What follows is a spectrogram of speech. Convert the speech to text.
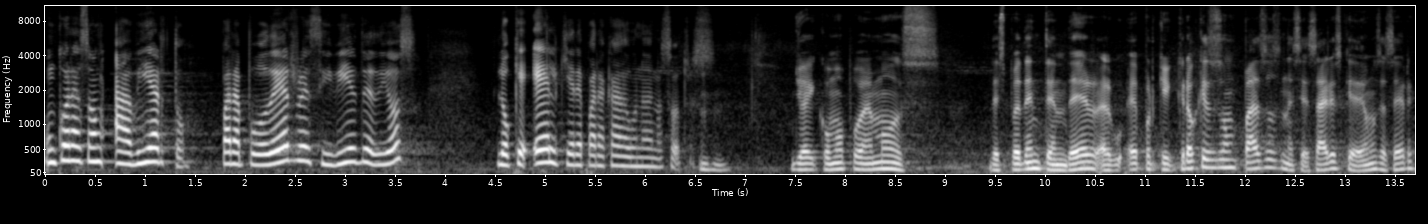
un corazón abierto para poder recibir de Dios lo que Él quiere para cada uno de nosotros. Yo, ¿y cómo podemos después de entender, eh, porque creo que esos son pasos necesarios que debemos hacer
